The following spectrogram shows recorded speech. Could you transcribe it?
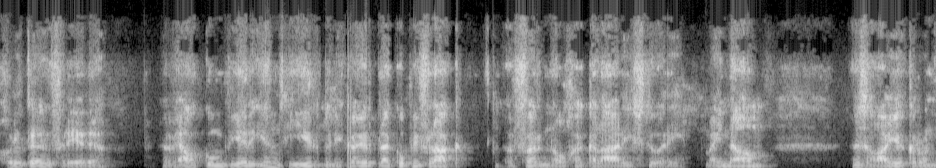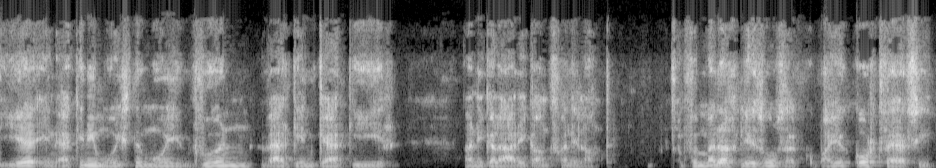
Groete en vrede. Welkom weer eens hier by die kuierplek op die vlak vir nog 'n Kalahari storie. My naam is Haie Kronje en ek in die mooiste mooi woon, werk en kerk hier aan die Kalahari kant van die land. Vanmiddag lees ons 'n baie kort versie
